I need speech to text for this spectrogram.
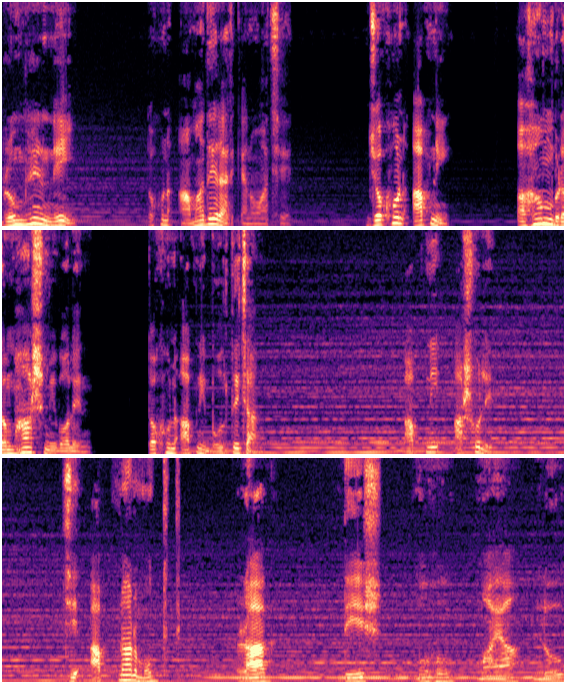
ব্রহ্মের নেই, তখন আমাদের আর কেন আছে? যখন আপনি অহম ব্রহ্মাস্মি বলেন তখন আপনি বলতে চান, আপনি আসলে যে আপনার মধ্যে রাগ, দেশ, মোহ, মায়া, লোভ,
